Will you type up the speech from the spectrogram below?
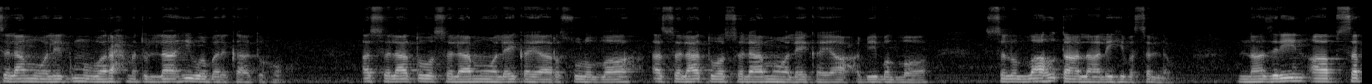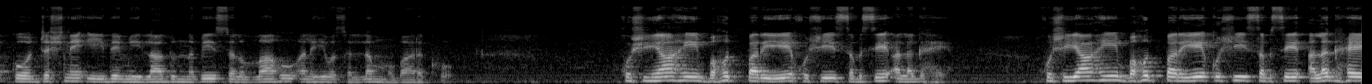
असलकम वरहमतुल्लाहि वबरकातुहु अस्सलातु वस्सलामु अलैका या रसूलुल्लाह अस्सलातु वस्सलामु या हबीबल्लाह सल्लल्लाहु ताला नाजरीन आप सबको जश्न ईद मीलादुलनबी सल्लल्लाहु अलैहि मुबारक हो खुशियाँ हैं बहुत पर ये खुशी सबसे अलग है खुशियाँ हैं बहुत पर ये खुशी सबसे अलग है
